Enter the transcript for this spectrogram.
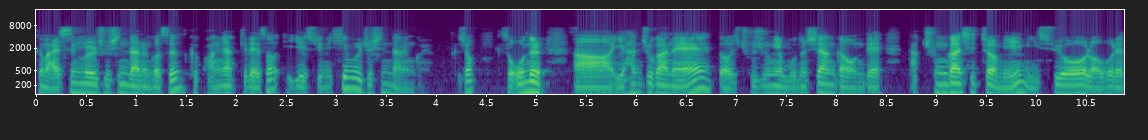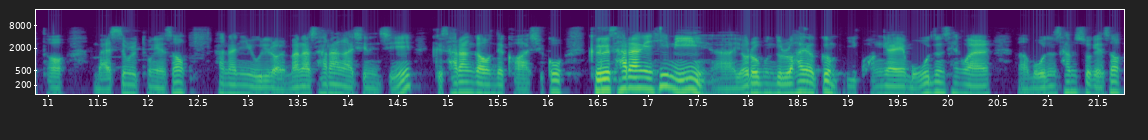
그 말씀을 주신다는 것은 그 광약길에서 이길 수 있는 힘을 주신다는 거예요. 그죠? 그래서 오늘 어, 이한 주간의 또 주중의 모든 시간 가운데 딱 중간 시점인 이 수요 러브레터 말씀을 통해서 하나님이 우리를 얼마나 사랑하시는지 그 사랑 가운데 거하시고 그 사랑의 힘이 아, 여러분들로 하여금 이 광야의 모든 생활, 어, 모든 삶 속에서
